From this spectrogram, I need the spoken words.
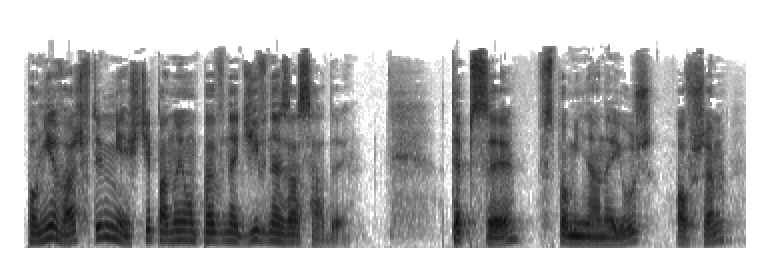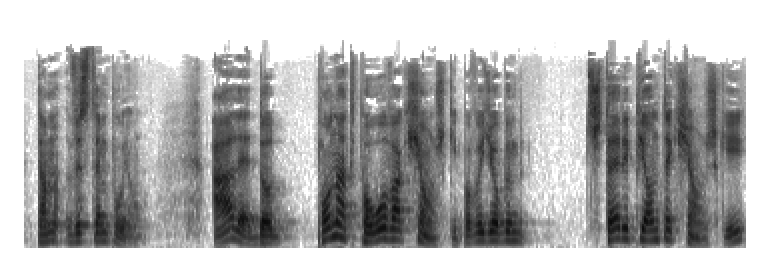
Ponieważ w tym mieście panują pewne dziwne zasady. Te psy, wspominane już, owszem, tam występują. Ale do ponad połowa książki, powiedziałbym cztery piąte książki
